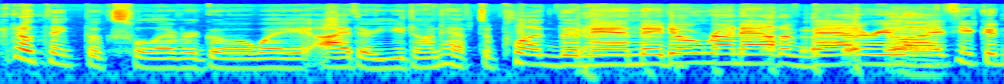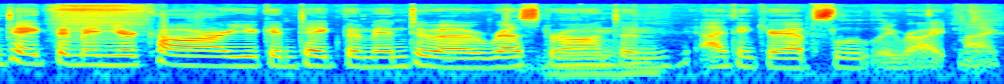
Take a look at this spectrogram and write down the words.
I don't think books will ever go away either. You don't have to plug them in. They don't run out of battery life. You can take them in your car. You can take them into a restaurant. Mm -hmm. And I think you're absolutely right, Mike.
